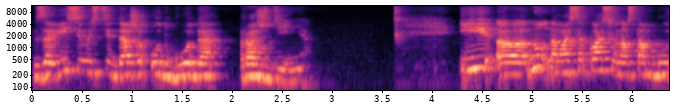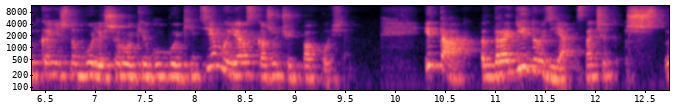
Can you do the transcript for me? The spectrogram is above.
в зависимости даже от года рождения. И э, ну на мастер-классе у нас там будут конечно более широкие глубокие темы я расскажу чуть попозже. Итак, дорогие друзья значит э,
